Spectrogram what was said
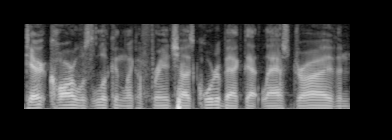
Derek Carr was looking like a franchise quarterback that last drive. And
